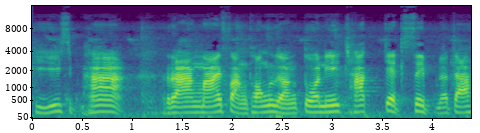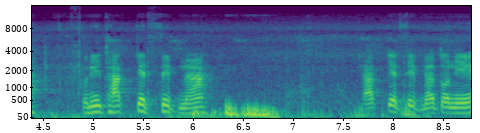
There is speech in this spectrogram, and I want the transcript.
P25 รางไม้ฝั่งทองเหลืองตัวนี้ชัก 70 นะจ๊ะ ตัวนี้ชัก 70 นะ ชัก 70 นะตัวนี้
